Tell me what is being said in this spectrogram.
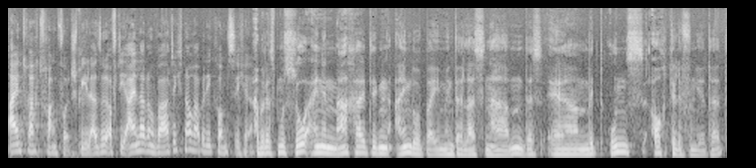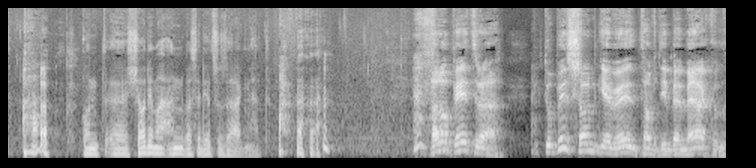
Eintracht-Frankfurt-Spiel. Also auf die Einladung warte ich noch, aber die kommt sicher. Aber das muss so einen nachhaltigen Eindruck bei ihm hinterlassen haben, dass er mit uns auch telefoniert hat. Aha. Und äh, schau dir mal an, was er dir zu sagen hat. Hallo Petra, du bist schon gewöhnt auf die Bemerkung.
